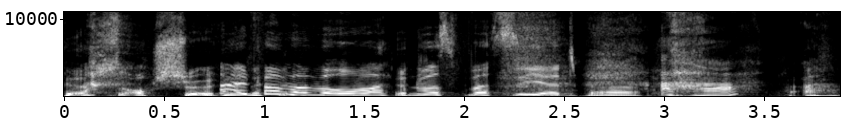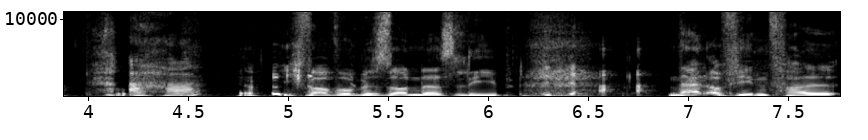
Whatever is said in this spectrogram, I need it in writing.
Ja, ist auch schön. einfach mal beobachten, was passiert. Aha, So. aha. Ja, ich war wohl besonders lieb. Nein, auf jeden Fall.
